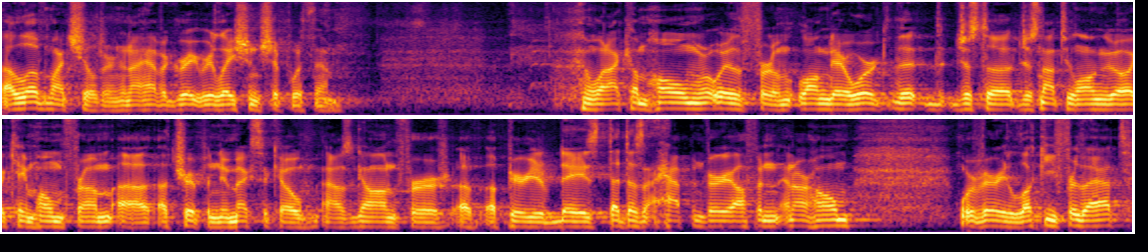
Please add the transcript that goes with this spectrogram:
I love my children, and I have a great relationship with them. When I come home for a long day of work, just uh, just not too long ago, I came home from a, a trip in New Mexico. I was gone for a, a, period of days. That doesn't happen very often in our home. We're very lucky for that.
